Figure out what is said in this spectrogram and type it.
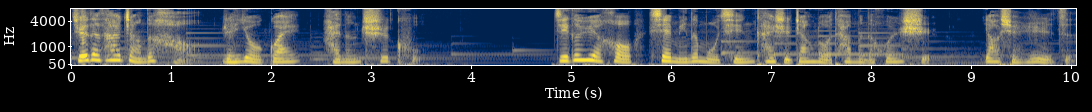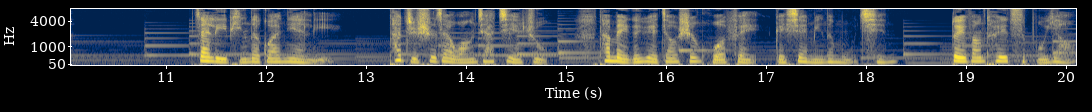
觉得他长得好，人又乖，还能吃苦。几个月后，宪明的母亲开始张罗他们的婚事，要选日子。在李平的观念里，他只是在王家借住，他每个月交生活费给宪明的母亲，对方推辞不要，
